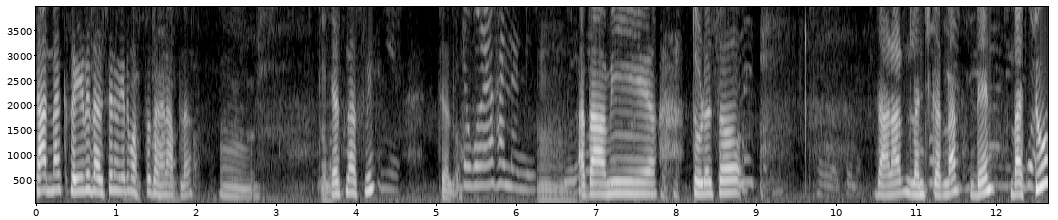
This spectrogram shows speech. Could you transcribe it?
छान ना सगळीकडे दर्शन वगैरे मस्त झालं ना आपलं. हम्म. चला. येस ना अस्मी चलो. हं. आता आम्ही थोडंसं जाणार लंच करणार. देन बॅक टू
